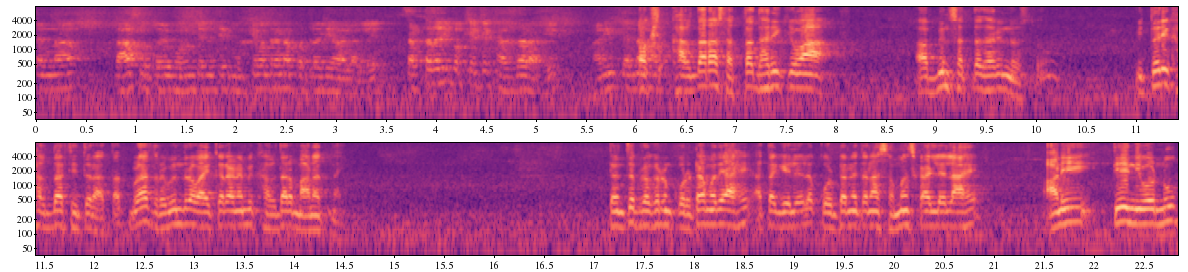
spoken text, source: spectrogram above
त्यांना त्रास होतोय म्हणून त्यांनी मुख्यमंत्र्यांना पत्र लागले. सत्ताधारी पक्षाचे खासदार आहेत आणि त्यांना पक्ष खासदार हा सत्ताधारी किंवा बिनसत्ताधारी नसतो. इतरही खासदार तिथे राहतात. मुळात रवींद्र वायकरांना मी खासदार मानत नाही. त्यांचं प्रकरण कोर्टामध्ये आहे. आता गेलेलं कोर्टाने त्यांना समन्स काढलेलं आहे. आणि ते निवडणूक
